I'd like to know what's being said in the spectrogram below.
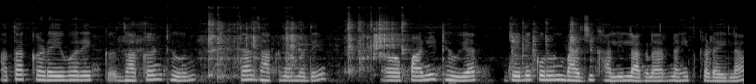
आता कढईवर एक झाकण ठेवून त्या झाकणामध्ये पाणी ठेवूयात जेणेकरून भाजी खाली लागणार नाहीत कढईला.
